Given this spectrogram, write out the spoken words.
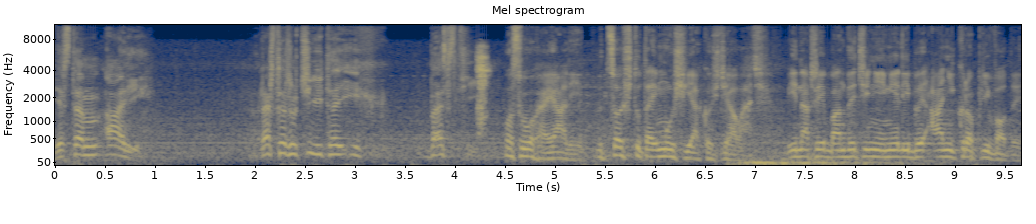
Jestem Ali. Resztę rzucili tej ich bestii. Posłuchaj, Ali, coś tutaj musi jakoś działać. Inaczej bandyci nie mieliby ani kropli wody.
